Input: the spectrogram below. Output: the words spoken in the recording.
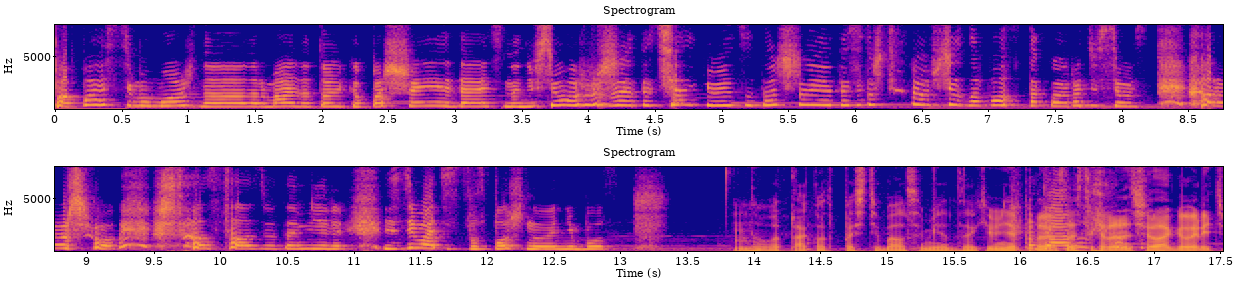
попасть ему можно нормально только по шее дать, но не все оружие дотягивается до шеи. То есть это что вообще за босс такой ради всего хорошего, что осталось в этом мире? Издевательство сплошное, а не босс. Ну, вот так вот постебался Миядзаки. Мне понравилось, Настя, когда начала говорить,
